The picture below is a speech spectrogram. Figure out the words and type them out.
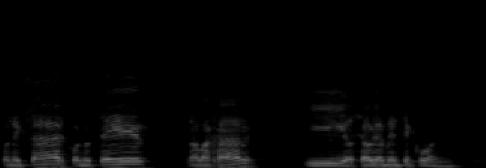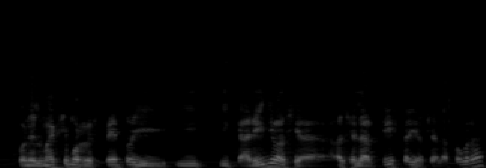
Conectar, conocer, trabajar y, o sea, obviamente con, con el máximo respeto y, y- y cariño hacia, hacia el artista y hacia las obras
